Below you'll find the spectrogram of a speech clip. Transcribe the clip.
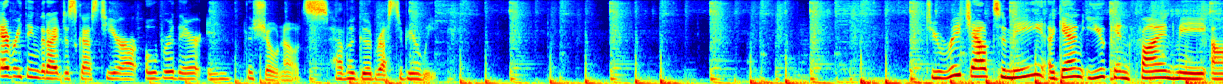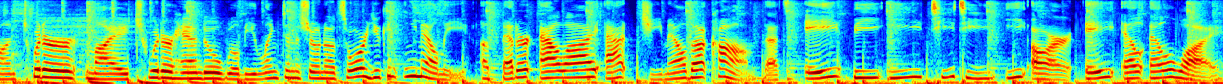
everything that I've discussed here are over there in the show notes. Have a good rest of your week. To reach out to me, again, you can find me on Twitter. My Twitter handle will be linked in the show notes, or you can email me, a better ally at gmail.com. That's A B E T T E R A L L Y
